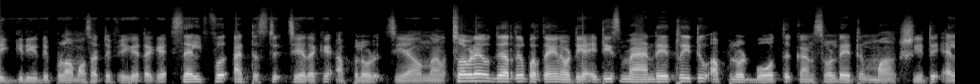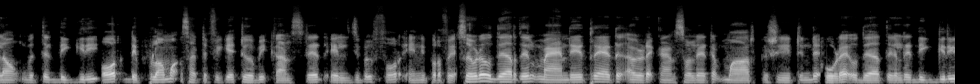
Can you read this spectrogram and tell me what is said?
degree diploma certificate ഒക്കെ സെൽഫ് അറ്റസ്റ്റ് ചെയ്തൊക്കെ അപ്ലോഡ് ചെയ്യാവുന്നതാണ്. സോ ഇവിടെ വിദ്യാർത്ഥികൾ പ്രത്യേകം നോട്ട് ചെയ്യുക. It is mandatory to upload both consolidated mark sheet along with degree or diploma certificate to be considered eligible for any profile so ഇവിടെ വിദ്യാർത്ഥികൾ മാൻഡേറ്ററി ആയിട്ട് അവരുടെ കൺസോൾട്ടേറ്റഡ് മാർക്ക് ഷീറ്റിന്റെ കൂടെ വിദ്യാർത്ഥികളുടെ ഡിഗ്രി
